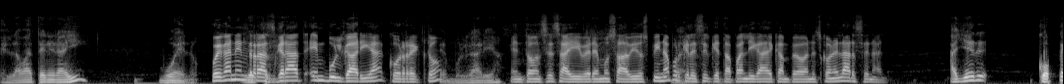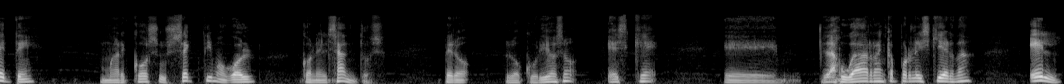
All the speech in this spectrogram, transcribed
él la va a tener ahí. Bueno. Juegan en Razgrad, en Bulgaria, ¿correcto? En Bulgaria. Entonces ahí veremos a David Ospina porque él es el que tapa en Liga de Campeones con el Arsenal. Ayer Copete marcó su séptimo gol con el Santos. Pero lo curioso es que eh, la jugada arranca por la izquierda, él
